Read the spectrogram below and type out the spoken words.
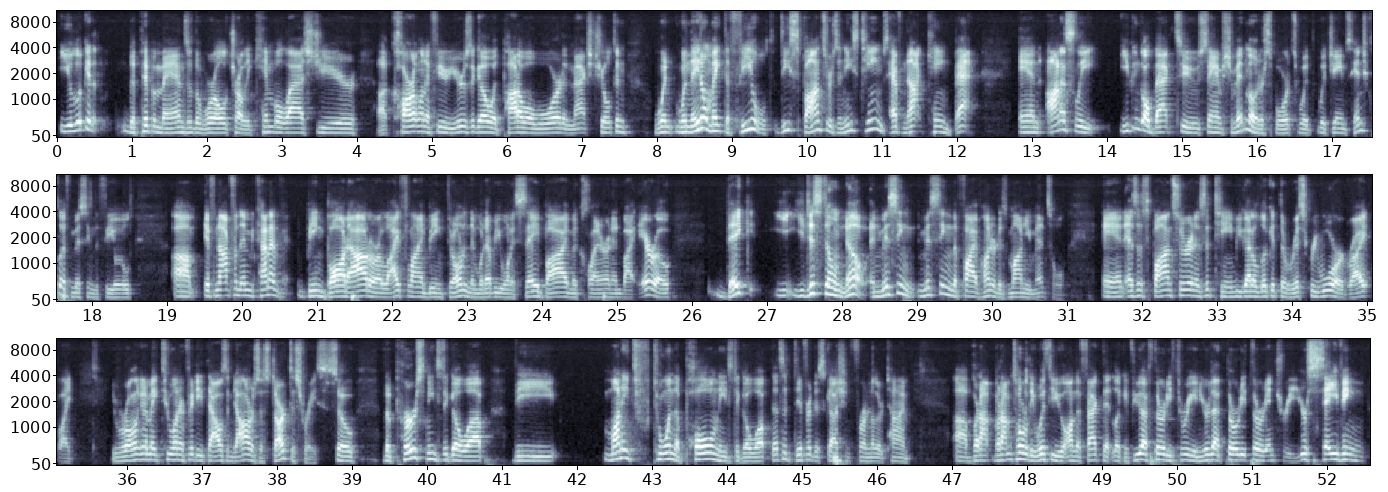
you look at the Pippa Mans of the world, Charlie Kimball last year, uh, Carlin a few years ago with Pato O'Ward and Max Chilton. When when they don't make the field, these sponsors and these teams have not came back. And honestly, you can go back to Sam Schmidt Motorsports with with James Hinchcliffe missing the field um, if not for them kind of being bought out or a lifeline being thrown in them, whatever you want to say, by McLaren and by Arrow, they you, you just don't know. And missing missing the 500 is monumental. And as a sponsor and as a team, you got to look at the risk reward, right? Like you were only going to make two hundred fifty thousand dollars to start this race, so the purse needs to go up. The money t- to win the pole needs to go up. That's a different discussion for another time. Uh, but I'm but I'm totally with you on the fact that look, if you have 33 and you're that 33rd entry, you're saving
